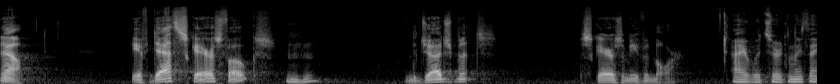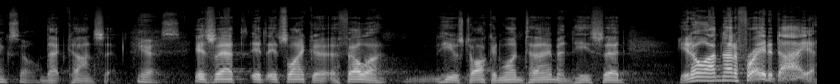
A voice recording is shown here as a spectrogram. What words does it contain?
Now, if death scares folks, mm-hmm. the judgment scares them even more. I would certainly think so. That concept. Yes. It's that it, it's like a, a fella. He was talking one time, and he said, "You know, I'm not afraid of dying,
